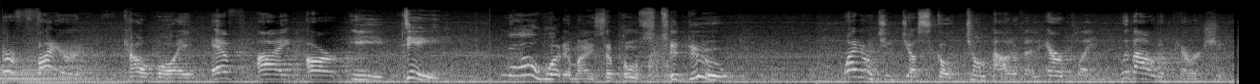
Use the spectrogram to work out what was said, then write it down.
You're fired, cowboy. F I R E D. Now, what am I supposed to do? Why don't you just go jump out of an airplane without a parachute?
